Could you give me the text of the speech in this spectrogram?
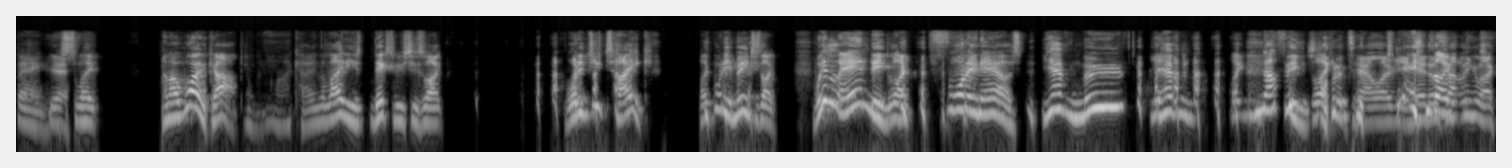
bang, Yeah. sleep. And I woke up. I'm like, "Oh, okay. And the lady next to me, she's like, What did you take? Like, what do you mean? She's like, We're landing like 14 hours. You haven't moved. You haven't like nothing. Like put a towel over your head or like- something like,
